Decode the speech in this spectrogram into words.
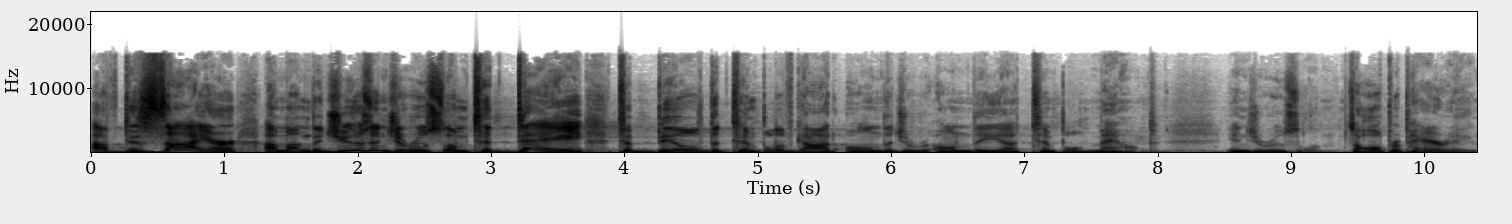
of desire among the Jews in Jerusalem today to build the temple of God on the, on the uh, Temple Mount in Jerusalem. It's all preparing.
